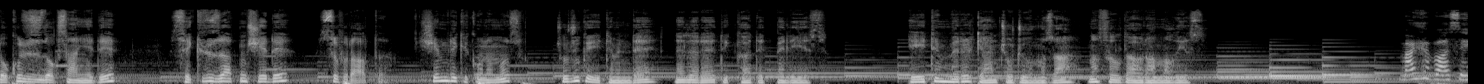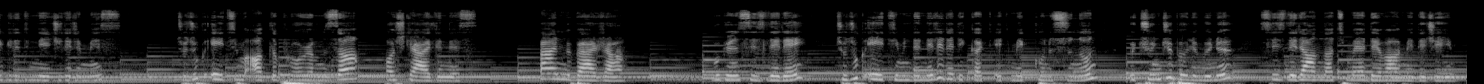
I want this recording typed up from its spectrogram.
997 867 06 Şimdiki konumuz çocuk eğitiminde nelere dikkat etmeliyiz? Eğitim verirken çocuğumuza nasıl davranmalıyız? Merhaba sevgili dinleyicilerimiz. Çocuk Eğitimi adlı programımıza hoş geldiniz. Ben Müberra. Bugün sizlere çocuk eğitiminde nelere dikkat etmek konusunun 3. bölümünü sizlere anlatmaya devam edeceğim.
